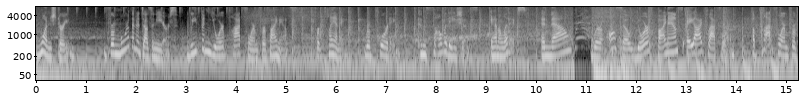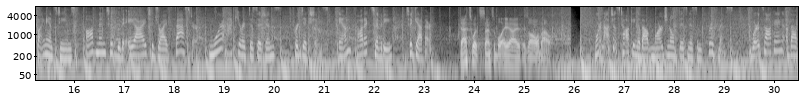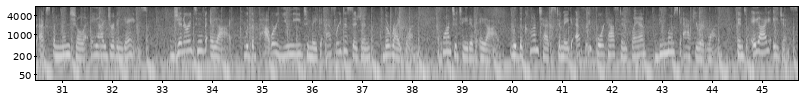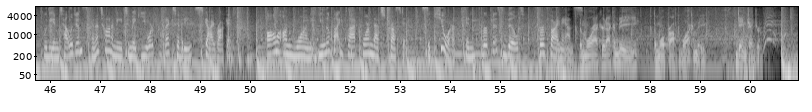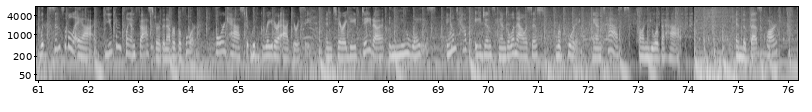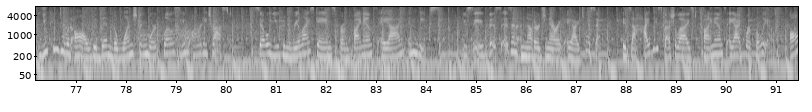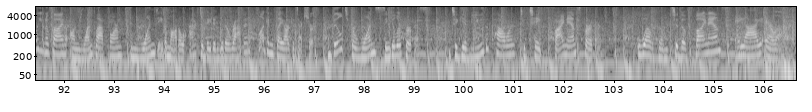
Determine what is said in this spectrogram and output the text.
OneStream. For more than a dozen years, we've been your platform for finance, for planning, reporting, consolidations, analytics, and now we're also your finance AI platform. A platform for finance teams augmented with AI to drive faster, more accurate decisions, predictions, and productivity together. That's what Sensible AI is all about. We're not just talking about marginal business improvements. We're talking about exponential AI driven gains. Generative AI with the power you need to make every decision the right one. Quantitative AI with the context to make every forecast and plan the most accurate one. And AI agents with the intelligence and autonomy to make your productivity skyrocket. All on one unified platform that's trusted, secure, and purpose built for finance. The more accurate I can be, the more profitable I can be. Game changer. With Sensible AI, you can plan faster than ever before, forecast with greater accuracy, interrogate data in new ways, and have agents handle analysis, reporting, and tasks on your behalf. And the best part? You can do it all within the OneStream workflows you already trust. So you can realize gains from finance AI in weeks. You see, this isn't another generic AI toolset. It's a highly specialized finance AI portfolio, all unified on one platform and one data model activated with a rapid plug and play architecture built for one singular purpose to give you the power to take finance further. Welcome to the Finance AI era.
